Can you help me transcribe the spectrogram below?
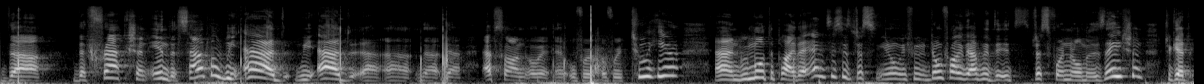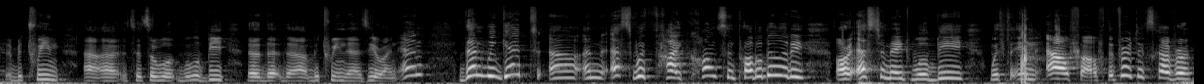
the the fraction in the sample, we add, we add uh, uh, the, epsilon over, uh, over, over 2 here, and we multiply that. And this is just, you know, if you don't follow that, it's just for normalization to get between, uh, uh so, so will, will be the, the, the between uh, 0 and n. Then we get an S with high constant probability. Our estimate will be within alpha of the vertex cover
